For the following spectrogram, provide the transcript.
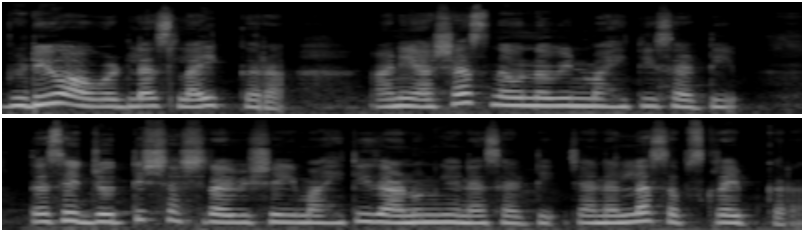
व्हिडिओ आवडल्यास लाईक करा आणि अशाच नवनवीन माहितीसाठी तसेच ज्योतिषशास्त्राविषयी माहिती जाणून घेण्यासाठी चॅनलला सबस्क्राईब करा.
